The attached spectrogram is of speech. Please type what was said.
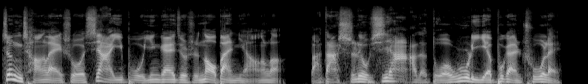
正常来说，下一步应该就是闹伴娘了，把大石榴吓得躲屋里也不敢出来。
